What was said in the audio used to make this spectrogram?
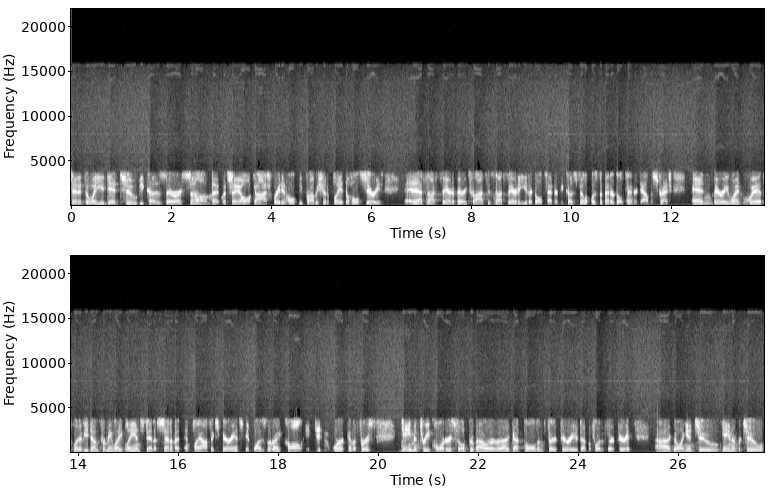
said it the way you did too, because there are some that would say, "Oh gosh, Braden Holtby probably should have played the whole series." that's not fair to Barry Trotz. It's not fair to either goaltender because Philip was the better goaltender down the stretch. And Barry went with, What have you done for me lately instead of sentiment and playoff experience? It was the right call. It didn't work in the first game and three quarters. Philip Grubauer uh, got pulled in the third period, uh, before the third period, going into game number two.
